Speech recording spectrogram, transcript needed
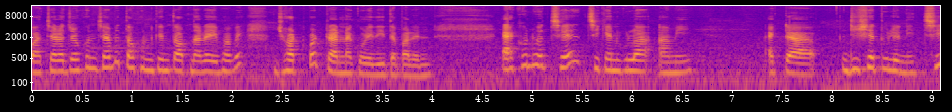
বাচ্চারা যখন যাবে তখন কিন্তু আপনারা এভাবে ঝটপট রান্না করে দিতে পারেন। এখন হচ্ছে চিকেনগুলো আমি একটা ডিশে তুলে নিচ্ছি।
